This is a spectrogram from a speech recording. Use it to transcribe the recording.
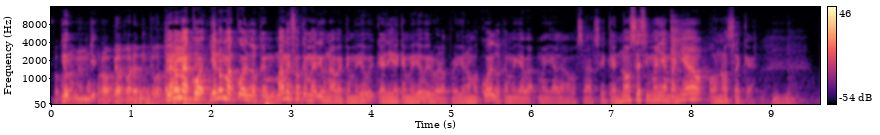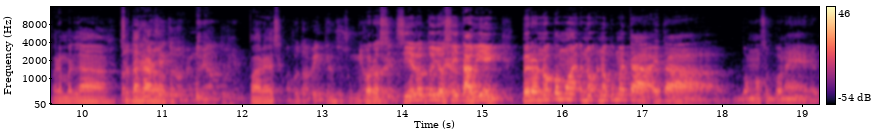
Fue Yo- con los mismos yo- propios, pero es que otra Yo no, me acuerdo, yo no me acuerdo que mami fue que me dijo una vez que me dio, que, dije que me dio viruela, pero yo no me acuerdo que me haya, me haya dado. O sea, así que no sé si me hayan bañado o no sé qué. Pero en verdad, eso está que raro. los mismos miados tuyos. Parece. Ah, pues está bien, tienes su miau. Pero si, si es lo tuyo, sí, está bien. Pero no como, no, no como esta, esta, vamos a suponer,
